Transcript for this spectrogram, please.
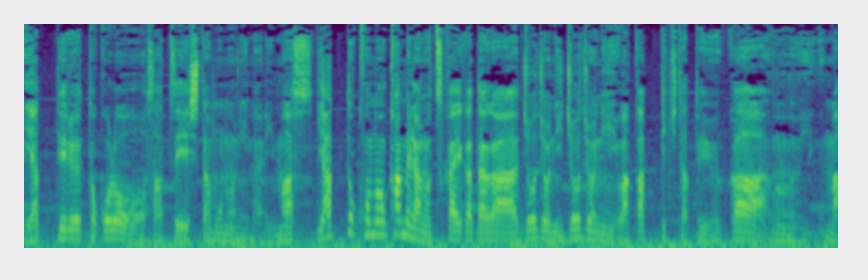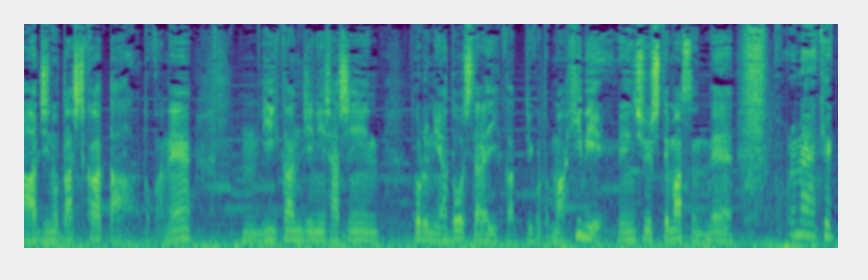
やってるところを撮影したものになります。やっとこのカメラの使い方が徐々に徐々に分かってきたというか、うん、まあ味の出し方とかね、うん、いい感じに写真撮るにはどうしたらいいかっていうこと、まあ日々練習してますんで、これね、結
